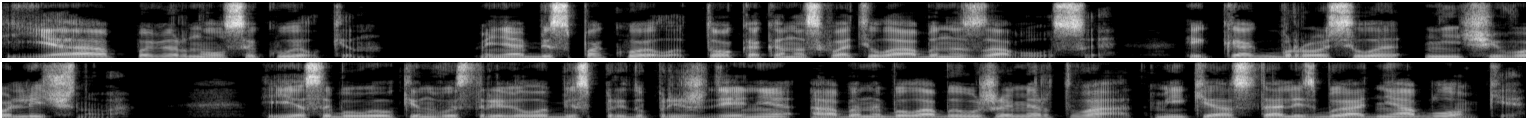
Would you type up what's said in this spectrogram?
Я повернулся к Уилкин. Меня беспокоило то, как она схватила Абана за волосы, и как бросила ничего личного. Если бы Уилкин выстрелила без предупреждения, Абана была бы уже мертва, от Микки остались бы одни обломки.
